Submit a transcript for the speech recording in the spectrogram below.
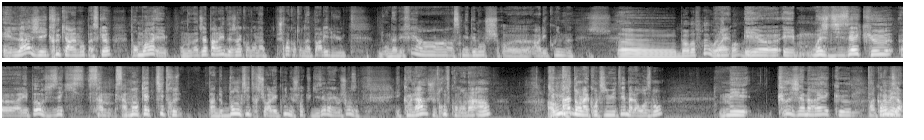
Et là, j'y ai cru carrément parce que pour moi, et on en a déjà parlé déjà quand on a, je crois quand on a parlé du, on avait fait un, un signé des manches sur euh, Harley Quinn. Euh, Bird of Prey, ouais, Ouais. je crois. Et, euh, et moi, je disais que euh, à l'époque, je disais que ça, ça manquait de titres, enfin de bons titres sur Harley Quinn. Et je crois que tu disais la même chose. Et que là, je trouve qu'on en a un qui Ah est oui. pas dans la continuité malheureusement, mais que j'aimerais que, enfin comment Ouais, mais- dire,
